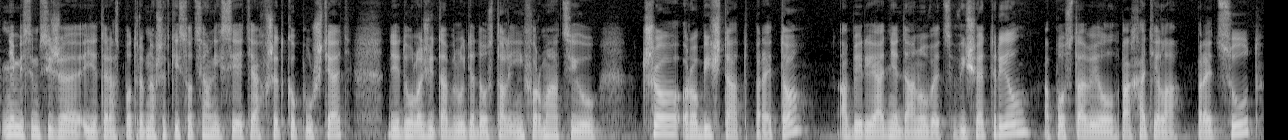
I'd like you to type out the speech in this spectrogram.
Nemyslím si, že je teraz potrebné na všetkých sociálnych sieťach všetko púšťať. Je dôležité, aby ľudia dostali informáciu, čo robí štát preto, aby riadne danú vec vyšetril a postavil páchateľa pred súd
